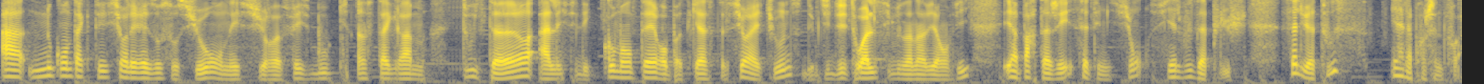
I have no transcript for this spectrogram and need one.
à nous contacter sur les réseaux sociaux. On est sur Facebook, Instagram, Twitter, à laisser des commentaires au podcast sur iTunes, des petites étoiles si vous en avez envie, et à partager cette émission si elle vous a plu. Salut à tous et à la prochaine fois.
